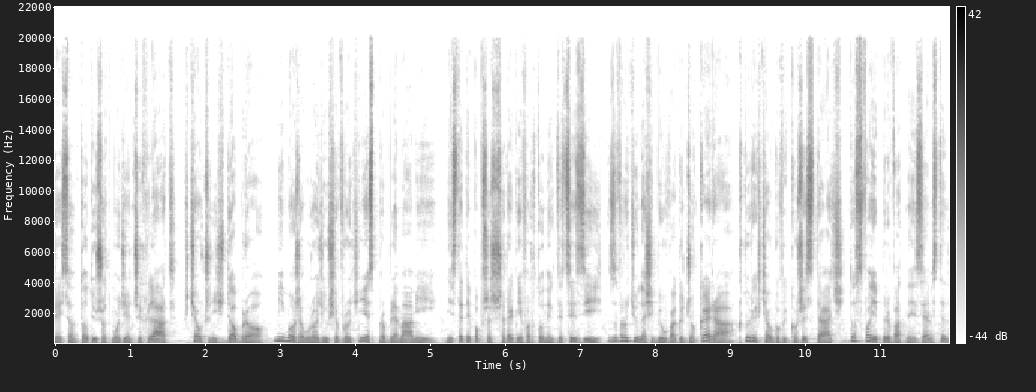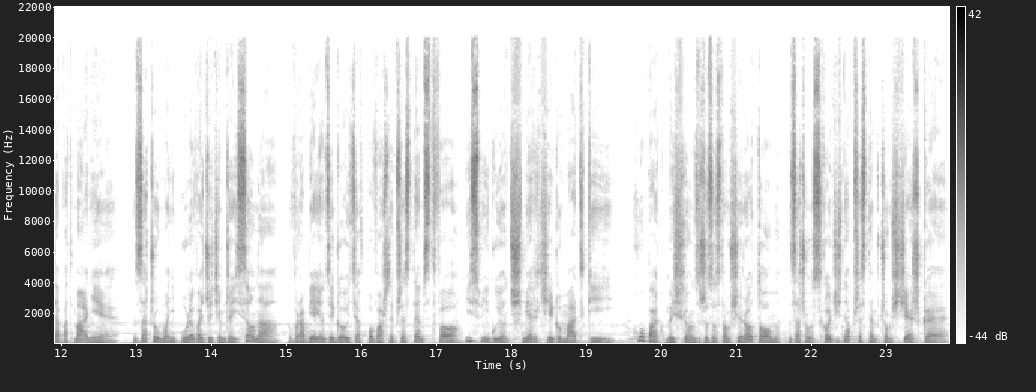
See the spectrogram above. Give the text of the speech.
Jason Todd już od młodzieńczych lat chciał czynić dobro, mimo że urodził się w rodzinie z problemami. Niestety poprzez szereg niefortunnych decyzji zwrócił na siebie uwagę Jokera, który chciał go wykorzystać do swojej prywatnej zemsty na Batmanie. Zaczął manipulować życiem Jasona, wrabiając jego ojca w poważne przestępstwo i swingując śmierć jego matki. Chłopak, myśląc, że został sierotą, zaczął schodzić na przestępczą ścieżkę.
